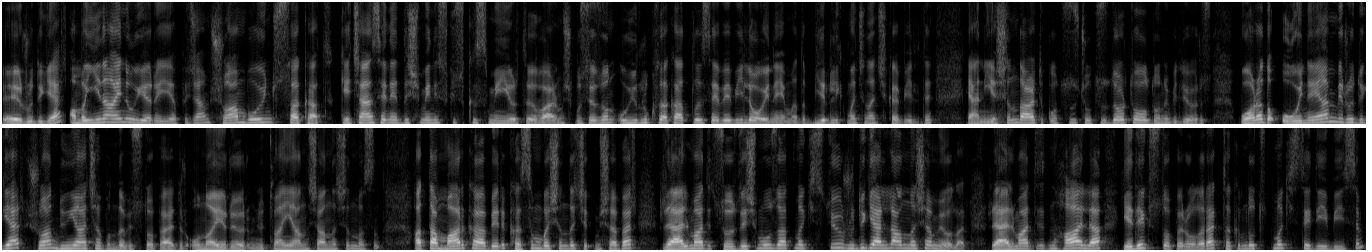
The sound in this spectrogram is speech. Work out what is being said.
e, Rüdiger. Ama yine aynı uyarıyı yapacağım. Şu an bu oyuncu sakat. Geçen sene dış menisküs kısmı yırtığı varmış. Bu sezon uyurluk sakatlığı sebebiyle oynayamadı. Bir lig maçına çıkabildi. Yani yaşında artık 33-34 olduğunu biliyoruz. Bu arada oynayan bir Rüdiger şu an dünya çapında bir stoperdir. Onu ayırıyorum. Lütfen yanlış anlaşılmasın. Hatta marka haberi Kasım başında çıkmış haber. Real Madrid sözleşme uzatmak istiyor. Rüdiger'le anlaşamıyorlar. Real Madrid'in hala yedek stoper olarak takımda tutmak istediği bir isim.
